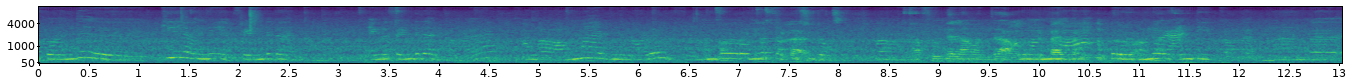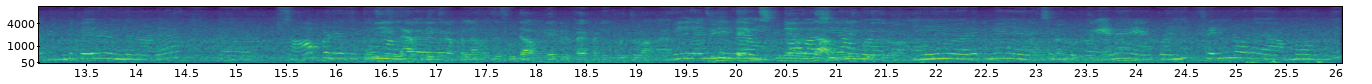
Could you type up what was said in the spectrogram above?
அப்போ வந்து கீழே வந்து என் ஃப்ரெண்டு தான் இருக்காங்க. எங்கள் ஃப்ரெண்டு தான் இருக்காங்க. அவங்க அம்மா இருந்தனால ரொம்ப ரொம்ப தப்பிச்சிட்டோம். ஃபுட்டெல்லாம் வந்து அவங்க ப்ரிப்பேர் அம்மா பண்ணி அப்புறம் கொடுத்துருவாங்க இன்னொரு ஆன்ட்டி இருக்காங்க. நாங்கள் ரெண்டு பேரும் இருந்தனால சாப்பிட்றதுக்கு முடியல அப்படிங்கிறப்பெல்லாம் வந்து ஃபுட் அவங்களே ப்ரிப்பேர் பண்ணி கொடுத்துருவாங்க. கொடுத்துருவாங்க. மூணு வேலைக்குமே செஞ்சு கொடுப்பாங்க ஏன்னா எனக்கு வந்து ஃப்ரெண்டோட அம்மா வந்து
